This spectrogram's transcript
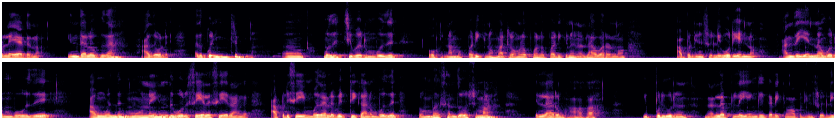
விளையாடணும். இந்த அளவுக்கு தான் அதோட. அது கொஞ்சம் முதிர்ச்சி வரும்போது ஓ நம்ம படிக்கணும் மற்றவங்கள போல் படிக்கணும் நல்லா வரணும் அப்படின்னு சொல்லி ஒரு எண்ணம். அந்த எண்ணம் வரும்போது அவங்க வந்து முனைந்து ஒரு செயலை செய்கிறாங்க அப்படி செய்யும்போது அதில் வெற்றி காணும்போது ரொம்ப சந்தோஷமாக எல்லோரும் ஆஹா இப்படி ஒரு நல்ல பிள்ளை எங்கே கிடைக்கும்? அப்படின்னு சொல்லி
